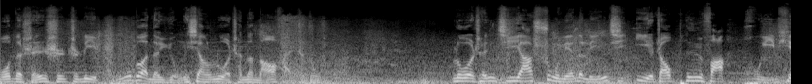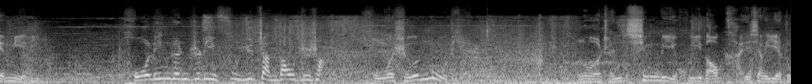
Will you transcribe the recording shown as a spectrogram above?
礴的神识之力不断的涌向洛尘的脑海之中。洛尘积压数年的灵气一招喷发，毁天灭地，火灵根之力附于战刀之上，火蛇怒舔。洛尘倾力挥刀砍向叶柱，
